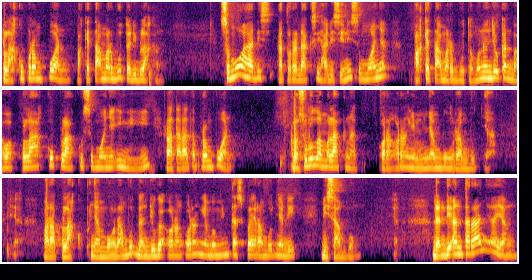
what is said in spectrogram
pelaku perempuan pakai tak marbuta di belakang. Semua hadis atau redaksi hadis ini semuanya pakai tak marbuta menunjukkan bahwa pelaku-pelaku semuanya ini rata-rata perempuan. Rasulullah melaknat orang-orang yang menyambung rambutnya. Ya, para pelaku penyambung rambut dan juga orang-orang yang meminta supaya rambutnya di, disambung. Ya. Dan di antaranya yang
